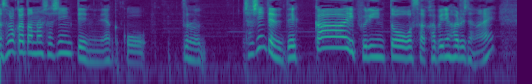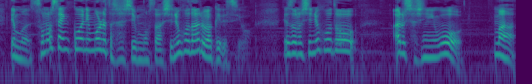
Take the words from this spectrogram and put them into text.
その方の写真展にね、なんかこう、その、写真展ででっかいプリントをさ、壁に貼るじゃない？でも、その先行に漏れた写真もさ、死ぬほどあるわけですよ。で、その死ぬほどある写真を、まあ、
